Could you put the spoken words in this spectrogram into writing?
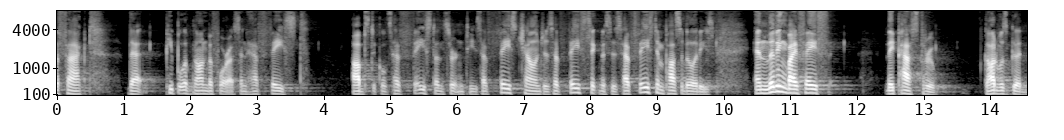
the fact that people have gone before us and have faced obstacles, have faced uncertainties, have faced challenges, have faced sicknesses, have faced impossibilities. And living by faith, they passed through. God was good.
